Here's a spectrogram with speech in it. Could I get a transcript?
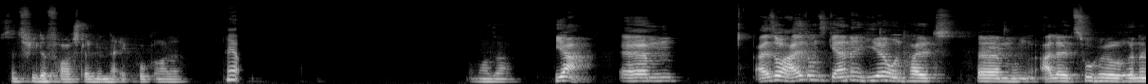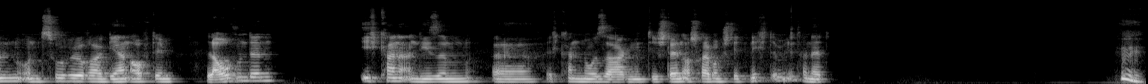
Es sind viele Fahrstellen in der ECPO gerade. Ja mal sagen. Ja, ähm, also halt uns gerne hier und halt ähm, alle Zuhörerinnen und Zuhörer gern auf dem Laufenden. Ich kann an diesem, äh, ich kann nur sagen, die Stellenausschreibung steht nicht im Internet. Hm.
